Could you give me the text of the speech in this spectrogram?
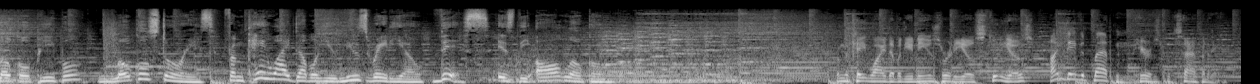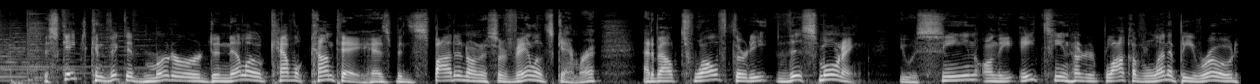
Local people, local stories. From KYW News Radio, this is the All Local. From the KYW News Radio studios, I'm David Madden. Here's what's happening. Escaped convicted murderer Danilo Cavalcante has been spotted on a surveillance camera at about 12:30 this morning. He was seen on the 1800 block of Lenape Road,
